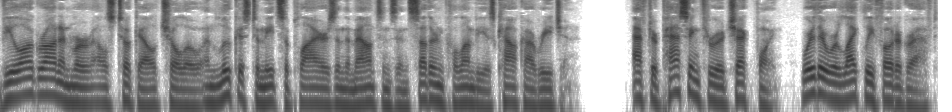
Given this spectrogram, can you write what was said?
Villagran and Morales took El Cholo and Lucas to meet suppliers in the mountains in southern Colombia's Cauca region. After passing through a checkpoint, where they were likely photographed,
